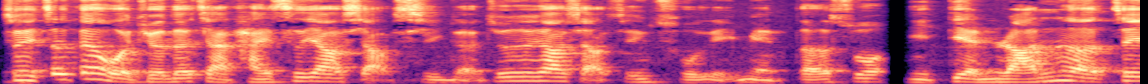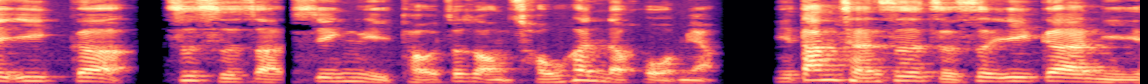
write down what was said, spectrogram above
所以这个我觉得讲还是要小心的，就是要小心处理，免得说你点燃了这一个支持者心里头这种仇恨的火苗，你当成是只是一个你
